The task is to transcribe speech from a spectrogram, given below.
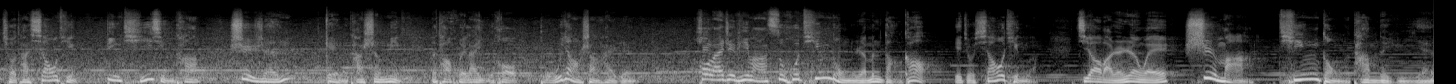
求他消停，并提醒他是人给了他生命，那他回来以后不要伤害人。后来这匹马似乎听懂了人们祷告，也就消停了。基奥瓦人认为是马听懂了他们的语言。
